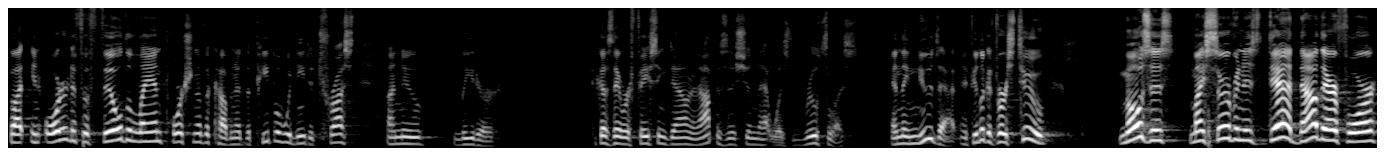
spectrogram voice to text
But in order to fulfill the land portion of the covenant, the people would need to trust a new leader because they were facing down an opposition that was ruthless. And they knew that. And if you look at verse 2, Moses, my servant, is dead. Now, therefore,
